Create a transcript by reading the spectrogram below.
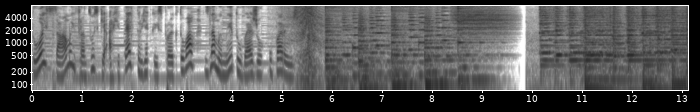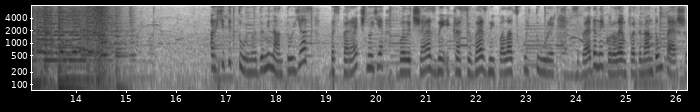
той самий французький архітектор, який спроєктував знамениту вежу у Парижі. Архітектурною домінантою яс безперечно є величезний і красивезний палац культури, зведений королем Фердинандом І.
